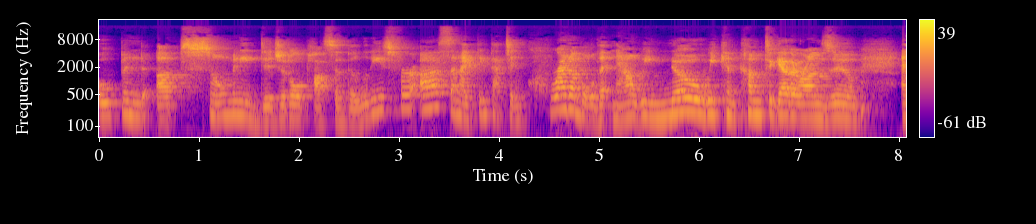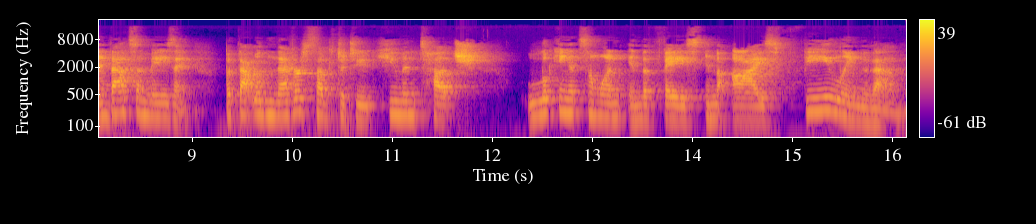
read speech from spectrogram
opened up so many digital possibilities for us. And I think that's incredible that now we know we can come together on Zoom. And that's amazing. But that will never substitute human touch, looking at someone in the face, in the eyes, feeling them,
